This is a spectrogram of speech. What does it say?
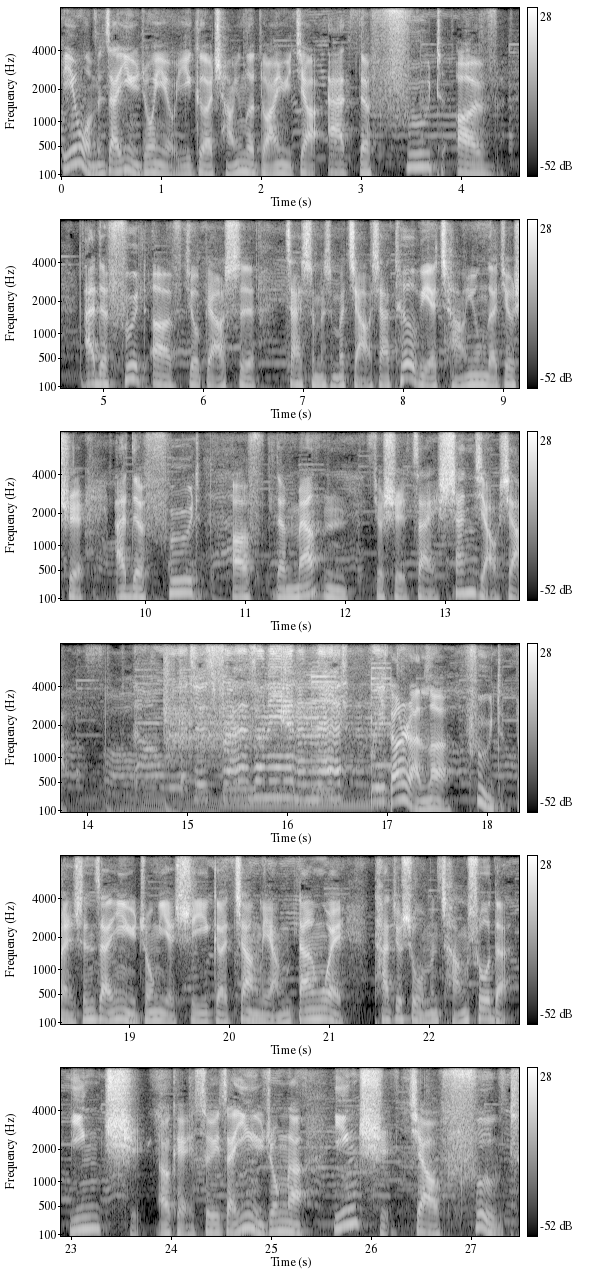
因为我们在英语中也有一个常用的短语叫 at the foot of。at the foot of 就表示在什么什么脚下特别常用的就是 at the foot of the mountain 就是在山脚下。当然了 foot 本身在英语中也是一个丈量单位它就是我们常说的英尺。Ok 所以在英语中呢英尺叫 foot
